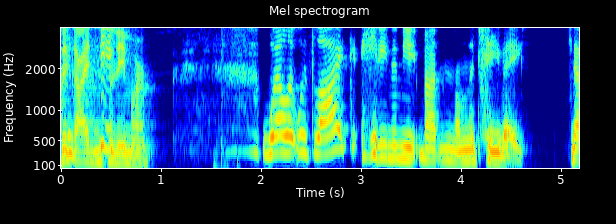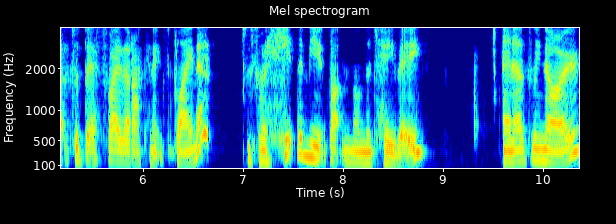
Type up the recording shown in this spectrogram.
the guidance anymore. Well, it was like hitting the mute button on the TV. That's the best way that I can explain it. So I hit the mute button on the TV. And as we know,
